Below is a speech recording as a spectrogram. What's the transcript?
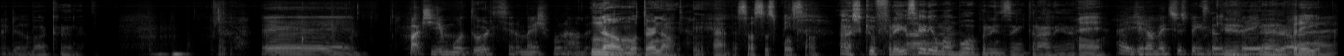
Legal. bacana. É... Parte de motor, você não mexe com nada. Não, motor não. Nada, só suspensão. Acho que o freio seria Ah. uma boa pra eles entrarem, né? É. É, geralmente suspensão Porque, e freio. é. Freio. é,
